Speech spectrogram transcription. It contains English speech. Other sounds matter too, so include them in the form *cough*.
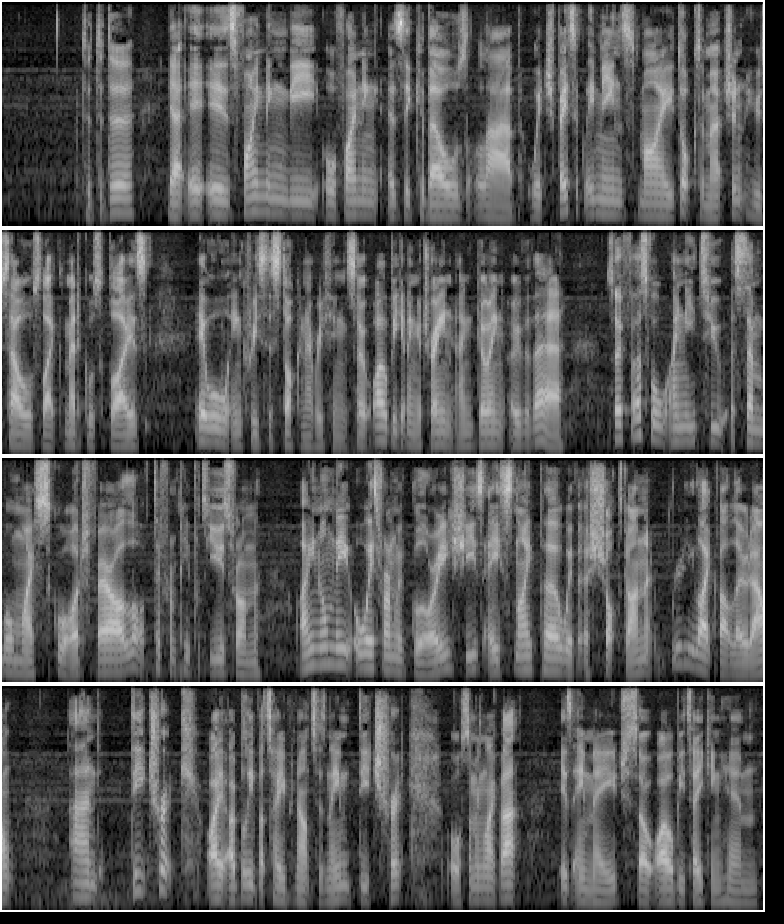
Da -da -da. Yeah, it is finding the, or finding Ezekabel's lab, which basically means my doctor merchant, who sells, like, medical supplies, it will increase the stock and everything, so I'll be getting a train and going over there. So first of all, I need to assemble my squad. There are a lot of different people to use from. I normally always run with Glory. She's a sniper with a shotgun. Really like that loadout. And Dietrich, I, I believe that's how you pronounce his name, Dietrich, or something like that, is a mage, so I'll be taking him.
